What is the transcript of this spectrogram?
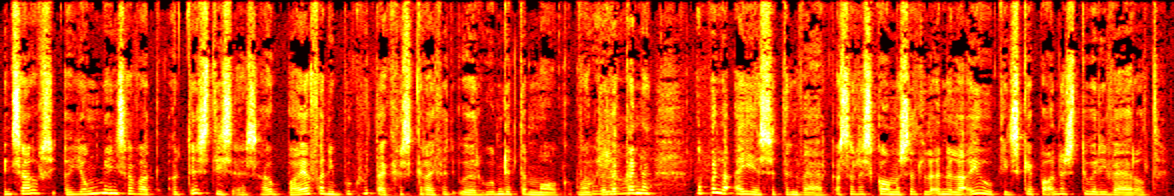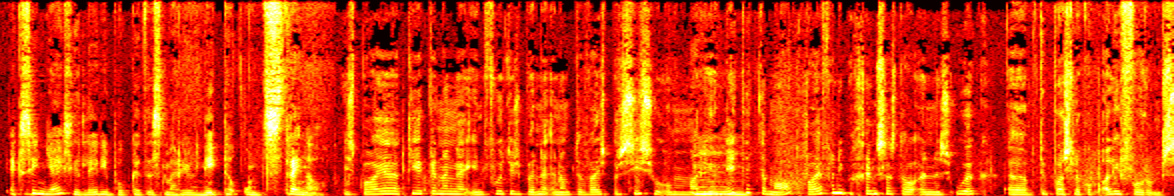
en selfs eh, jong mense wat autisties is, hou baie van die boek wat ek geskryf het oor hoe om dit te maak want O, hulle ja. kan op hulle eie sit en werk. As hulle skaam is, sit hulle in hulle eie hoekie, skep 'n ander storie wêreld. Ek sien jy's hier lê die boek, dit is marionette ontstrengel. Dis baie tekeninge en foto's binne-in om te wys presies hoe om marionette mm. te maak. Baie van die beginsels daarin is ook uh toepaslik op al die vorms,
